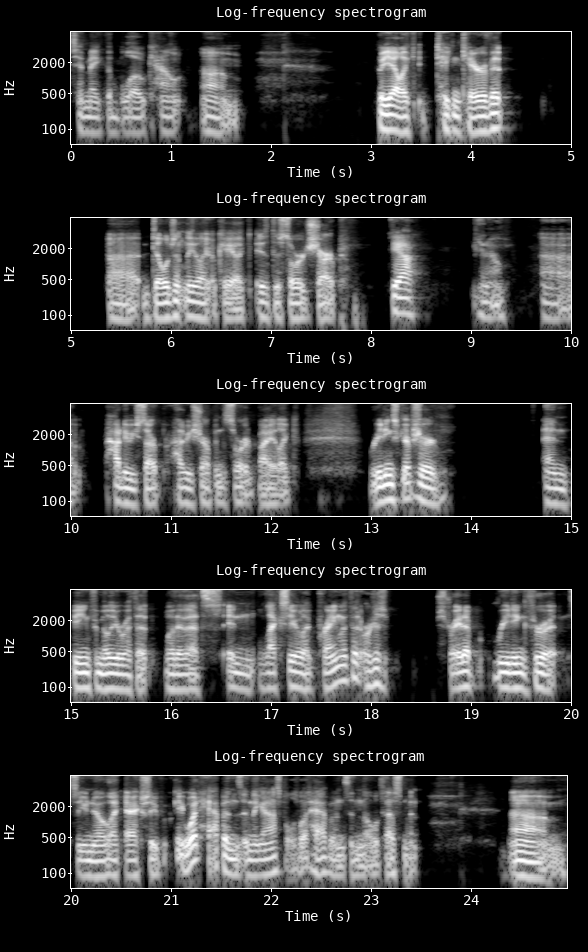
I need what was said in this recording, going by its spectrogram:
to make the blow count um but yeah like taking care of it uh diligently like okay like is the sword sharp Yeah. you know uh how do we sharp how do we sharpen the sword by like reading scripture and being familiar with it whether that's in lectio like praying with it or just straight up reading through it so you know like actually okay what happens in the gospels what happens in the old testament um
